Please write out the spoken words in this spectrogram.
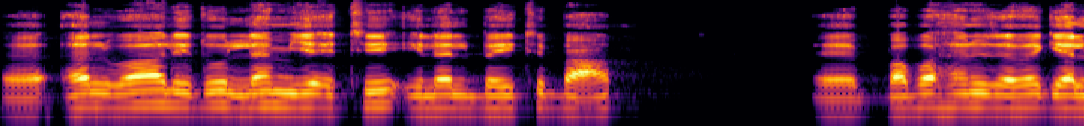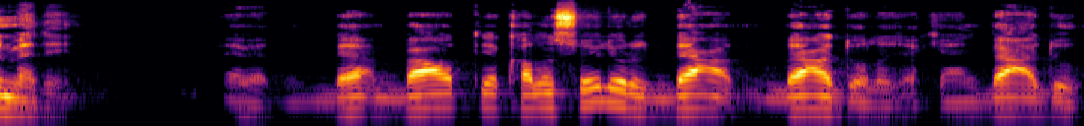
E, el validu lem ye'ti ilel beyti ba'd. E, baba henüz eve gelmedi. Evet. Ba'd diye kalın söylüyoruz. Ba'd, ba'd olacak. Yani ba'du.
